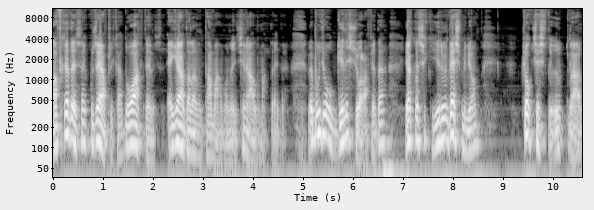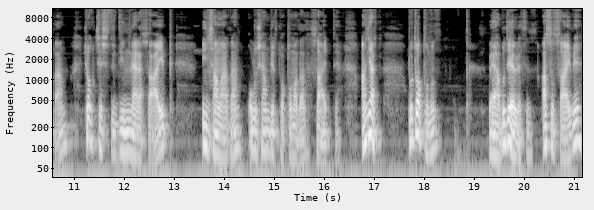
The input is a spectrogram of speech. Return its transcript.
Afrika'da ise Kuzey Afrika, Doğu Akdeniz, Ege adalarının tamamını içine almaktaydı. Ve bu geniş coğrafyada yaklaşık 25 milyon çok çeşitli ırklardan, çok çeşitli dinlere sahip insanlardan oluşan bir topluma da sahipti. Ancak bu toplumun veya bu devletin asıl sahibi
